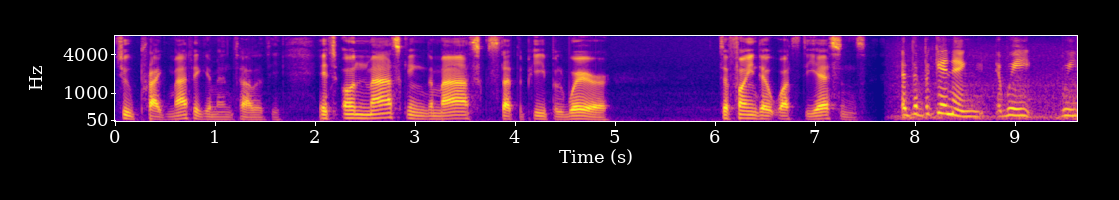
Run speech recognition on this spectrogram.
too pragmatic a mentality. It's unmasking the masks that the people wear to find out what's the essence. At the beginning, we we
